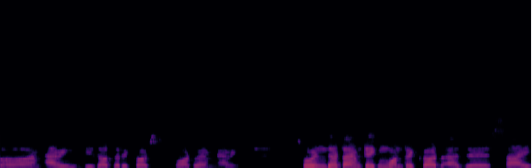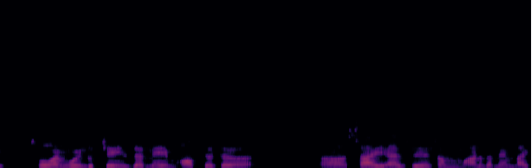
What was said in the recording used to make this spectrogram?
uh, I'm having these are the records what I'm having. So in that, I'm taking one record as a Sai. So I'm going to change the name of that uh, uh, as a some another name like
